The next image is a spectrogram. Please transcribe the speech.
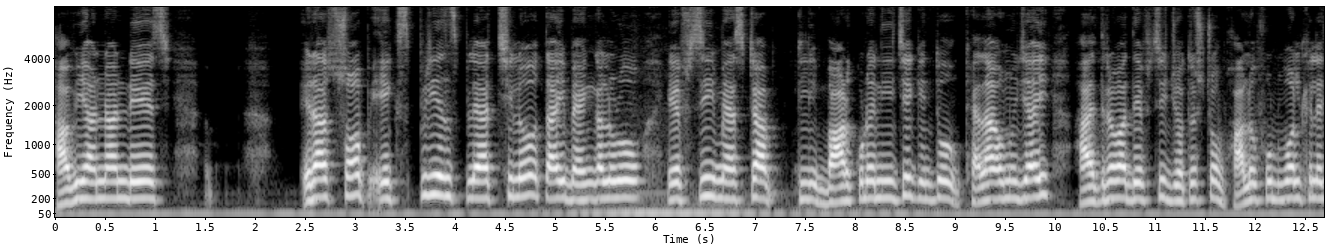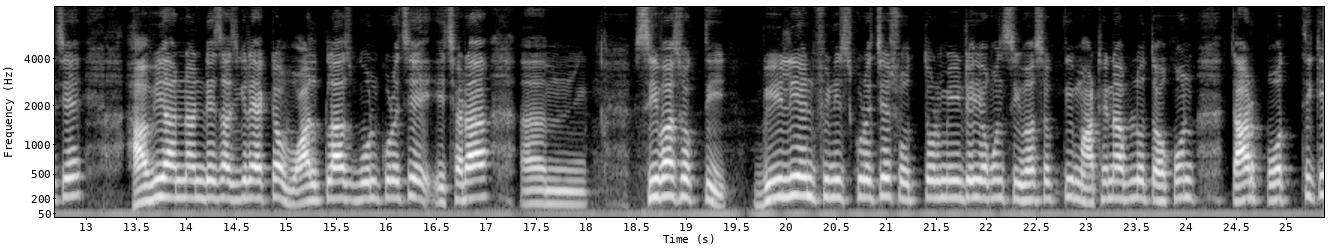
হাবি হার্নান্ডেস এরা সব এক্সপিরিয়েন্স প্লেয়ার ছিল। তাই বেঙ্গালুরু এফসি ম্যাচটা বার করে নিয়েছে, কিন্তু খেলা অনুযায়ী হায়দ্রাবাদ এফসি যথেষ্ট ভালো ফুটবল খেলেছে। হাভি হার্নান্ডেস আজকের একটা ওয়ার্ল্ড ক্লাস গোল করেছে। এছাড়া শিবাশক্তি ব্রিলিয়েন্ট ফিনিশ করেছে। সত্তর মিনিটে যখন শিবাশক্তি মাঠে নামলো, তখন তারপর থেকে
